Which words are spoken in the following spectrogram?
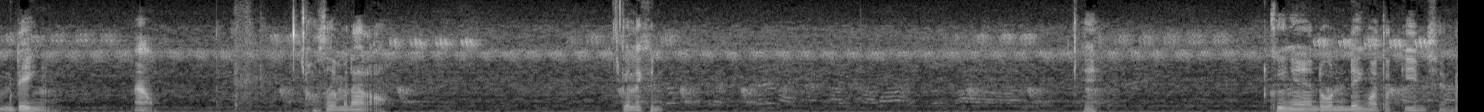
ผมเด้งอ้าวเข้าเซิร์ฟไม่ได้หรอ เกิดอะไรขึ้นเฮ้คือไงโดนเด้งออกจากเกมใช่ไหม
